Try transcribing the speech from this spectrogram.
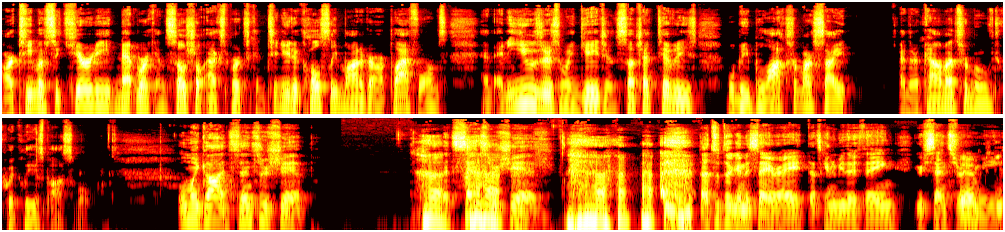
Our team of security, network, and social experts continue to closely monitor our platforms, and any users who engage in such activities will be blocked from our site and their comments removed quickly as possible. oh my god, censorship. That's censorship. That's what they're gonna say, right? That's gonna be their thing. You're censoring Damn me.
